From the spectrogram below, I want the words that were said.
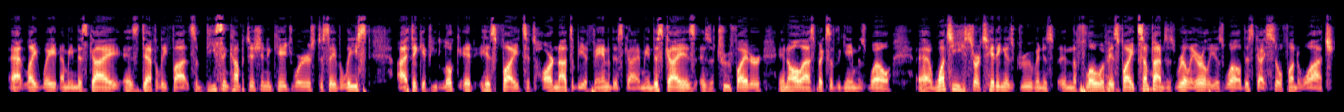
at lightweight. I mean this guy has definitely fought some decent competition in Cage Warriors to say the least. I think if you look at his fights, it's hard not to be a fan of this guy. I mean this guy is is a true fighter in all aspects of the game as well. Uh, once he starts hitting his groove and his in the flow of his fight, sometimes it's really early as well. This guy's so fun to watch.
